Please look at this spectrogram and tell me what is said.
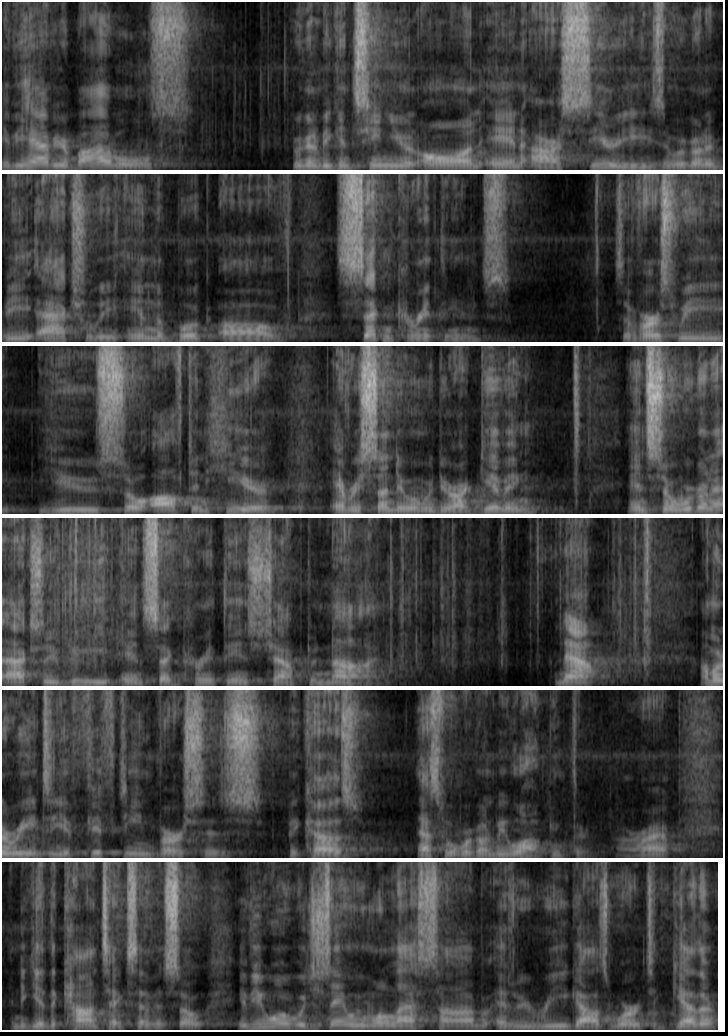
If you have your Bibles, we're going to be continuing on in our series, and we're going to be actually in the book of Second Corinthians. It's a verse we use so often here every Sunday when we do our giving. And so we're going to actually be in Second Corinthians chapter 9. Now, I'm going to read to you 15 verses because that's what we're going to be walking through, all right? And to give the context of it. So, if you would, would you stand with me one last time as we read God's word together?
